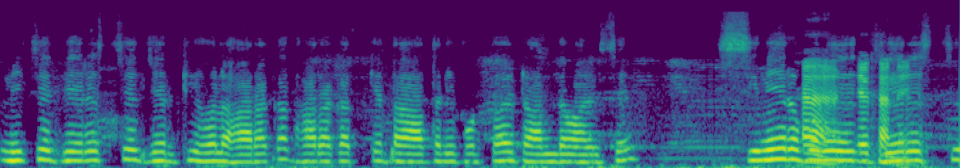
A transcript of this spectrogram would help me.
নিচে জের এসছে জেরটি হলো? হারাকাত হারাকাতকে তাড়াতাড়ি পড়তে হয় টান দেওয়া হয়েছে। সিনের উপরে হ্যাঁ, জের এসছে।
